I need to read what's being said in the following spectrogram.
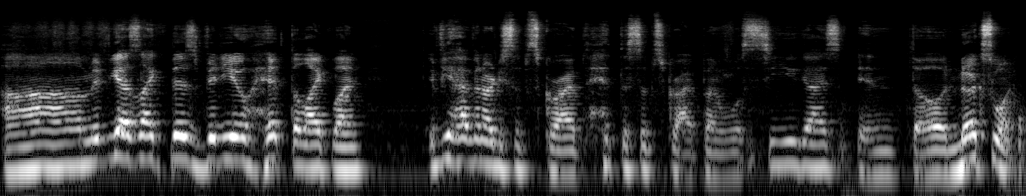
Um, if you guys like this video, hit the like button. If you haven't already subscribed, hit the subscribe button. We'll see you guys in the next one.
